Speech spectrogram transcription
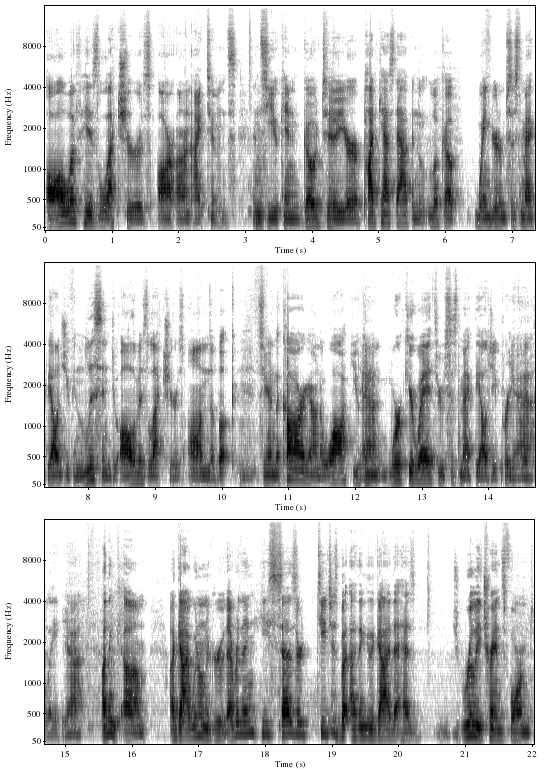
all of his lectures are on iTunes, and so you can go to your podcast app and look up Wayne Grudem Systematic Theology. You can listen to all of his lectures on the book. Mm. So you're in the car, you're on a walk, you Yeah. can work your way through systematic theology pretty Yeah, quickly. Yeah. I think um, a guy we don't agree with everything he says or teaches, but I think the guy that has really transformed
